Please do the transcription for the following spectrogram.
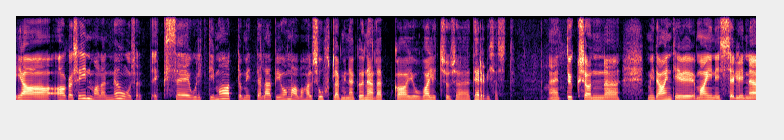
ja aga siin ma olen nõus, et eks see ultimaatumite läbi omavahel suhtlemine kõneleb ka ju valitsuse tervisest. Et üks on, mida Andi mainis, selline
